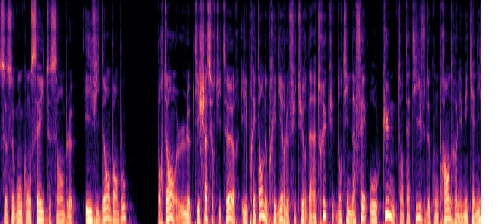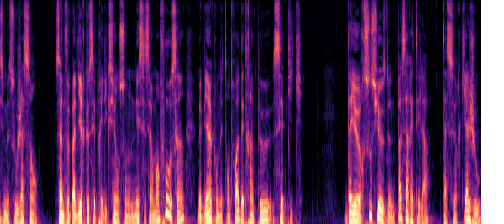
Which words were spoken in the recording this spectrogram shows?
Ce second conseil te semble évident, Bambou? Pourtant, le petit chat sur Twitter, il prétend nous prédire le futur d'un truc dont il n'a fait aucune tentative de comprendre les mécanismes sous-jacents. Ça ne veut pas dire que ces prédictions sont nécessairement fausses, hein, mais bien qu'on est en droit d'être un peu sceptique. D'ailleurs, soucieuse de ne pas s'arrêter là, ta sœur Cajou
